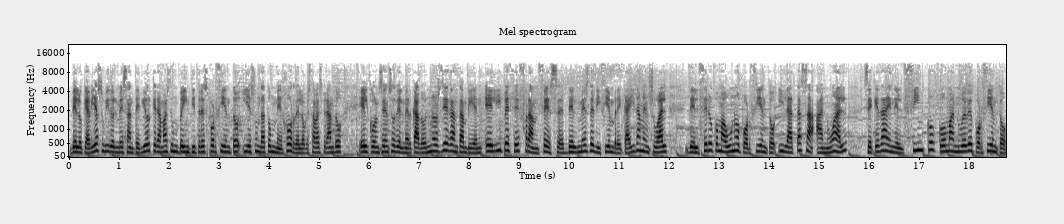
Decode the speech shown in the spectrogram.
de lo que había subido el mes anterior, que era más de un 23%, y es un dato mejor de lo que estaba esperando el consenso del mercado. Nos llegan también el IPC francés del mes de diciembre, caída mensual del 0,1% y la tasa anual se queda en el 5,9%,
